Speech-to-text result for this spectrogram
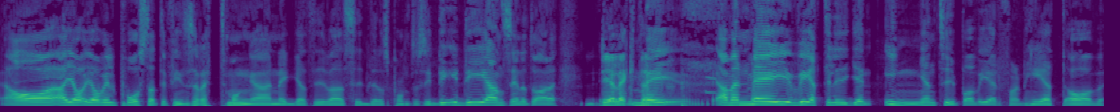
Ja, jag, jag vill påstå att det finns rätt många negativa sidor hos Pontus. I det, i det anseendet då, Dialekter. mig, ja men mig veteligen ingen typ av erfarenhet av,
